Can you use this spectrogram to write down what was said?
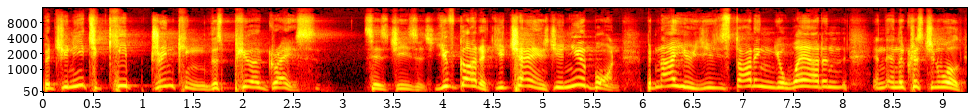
But you need to keep drinking this pure grace says Jesus. You've got it. You changed. You're newborn. But now you, you're starting your way out in, in, in, the Christian world.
